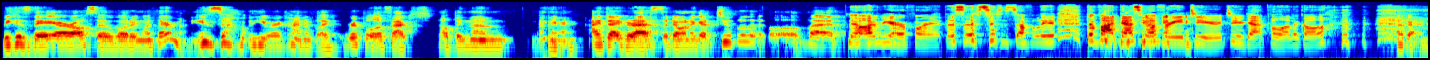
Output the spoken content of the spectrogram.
because they are also voting with their money. So you are kind of like ripple effect helping them anyway, I digress. I don't want to get too political, but no, I'm here for it. This is just definitely the podcast. Feel free to to get political. okay,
